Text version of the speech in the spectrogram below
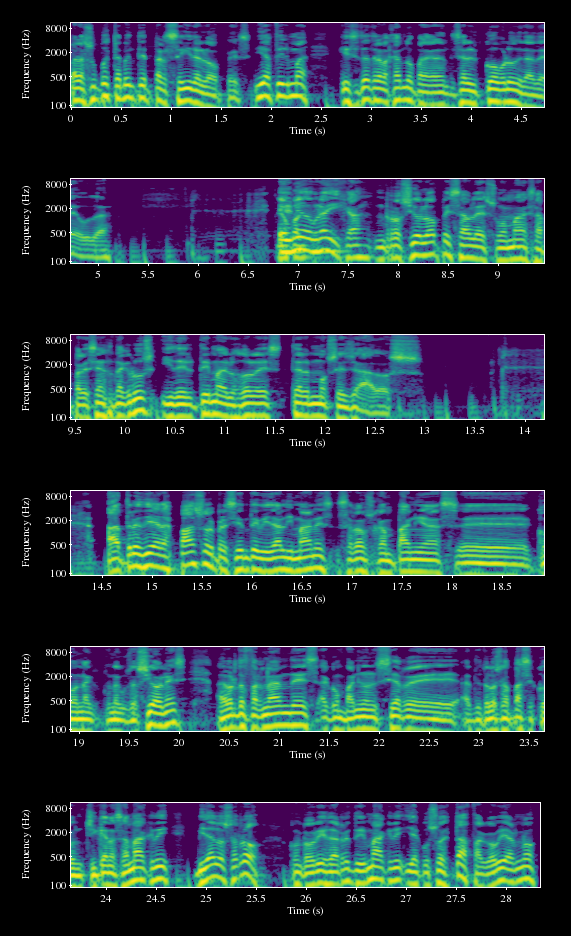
para supuestamente perseguir a López y afirma que se está trabajando para garantizar el cobro de la deuda. El miedo de una hija, Rocío López habla de su mamá desaparecida en Santa Cruz y del tema de los dólares termosellados. A tres días de las pasos, el presidente Vidal y Manes cerraron sus campañas eh, con, ac- con acusaciones. Alberto Fernández acompañó el cierre a Titolosa Pases con chicanas a Macri. Vidal lo cerró con Rodríguez Larreta y Macri y acusó estafa al gobierno.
